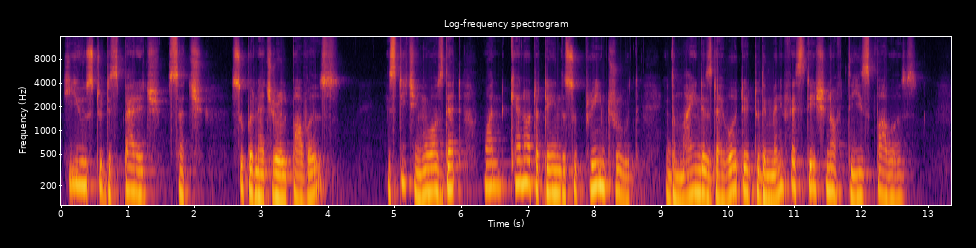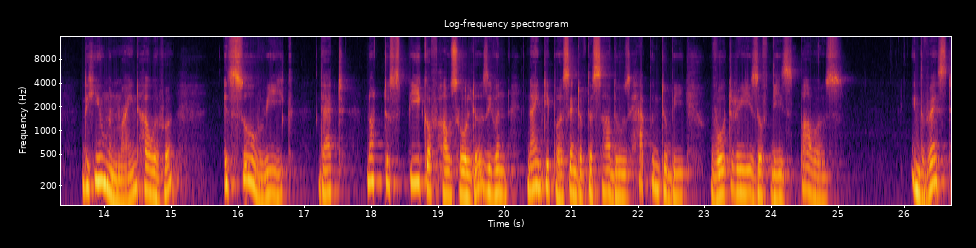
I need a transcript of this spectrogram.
he used to disparage such supernatural powers. His teaching was that one cannot attain the supreme truth if the mind is diverted to the manifestation of these powers. The human mind, however, is so weak that, not to speak of householders, even 90% of the sadhus happen to be votaries of these powers. In the West,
